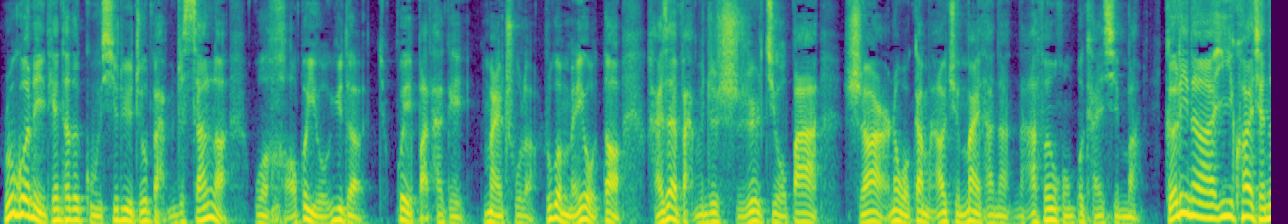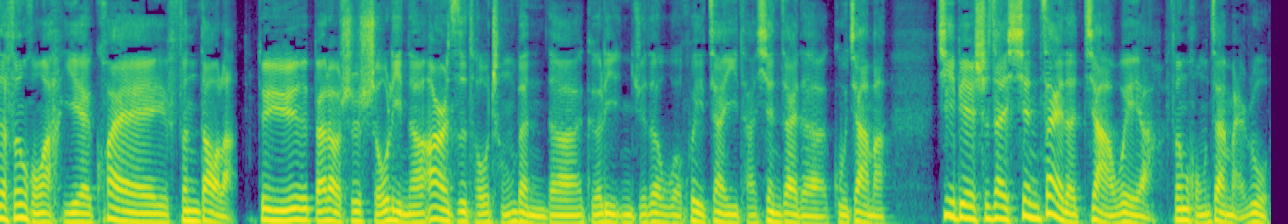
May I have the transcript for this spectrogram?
如果哪天它的股息率只有百分之三了，我毫不犹豫的会把它给卖出了。如果没有到，还在百分之十九八十二，那我干嘛要去卖它呢？拿分红不开心吗？格力呢，一块钱的分红啊，也快分到了。对于白老师手里呢二字头成本的格力，你觉得我会在意它现在的股价吗？即便是在现在的价位啊，分红再买入，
